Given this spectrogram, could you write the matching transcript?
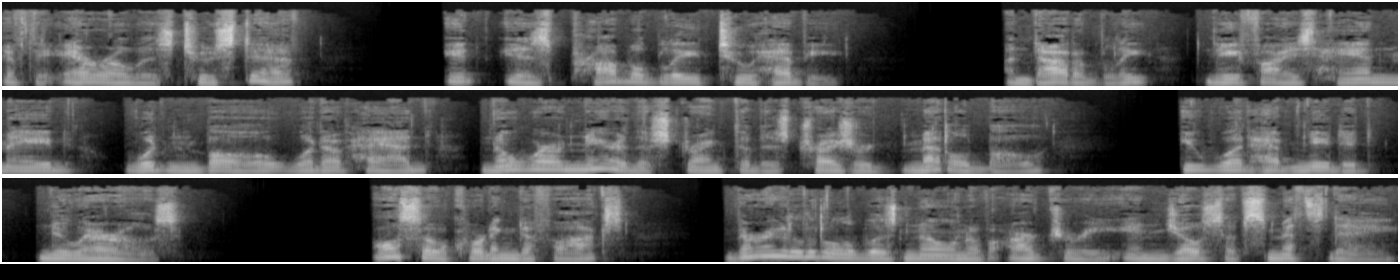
If the arrow is too stiff, it is probably too heavy. Undoubtedly, Nephi's handmade wooden bow would have had nowhere near the strength of his treasured metal bow. He would have needed new arrows. Also, according to Fox, very little was known of archery in Joseph Smith's day.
